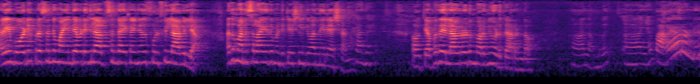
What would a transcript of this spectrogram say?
അല്ലെങ്കിൽ ബോഡി പ്രസന്റ് മൈൻഡ് എവിടെയെങ്കിലും ആബ്സെന്റ് ആയി കഴിഞ്ഞാൽ അത് ഫുൾഫിൽ ആവില്ല. അത് മനസ്സിലായത് മെഡിറ്റേഷനിലേക്ക് വന്നതിന് ശേഷമാണ്? ഓക്കെ അപ്പൊ ഇത് എല്ലാവരോടും പറഞ്ഞു കൊടുക്കാറുണ്ടോ? ആ നമ്മൾ ഞാൻ പറയാറുണ്ട്.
